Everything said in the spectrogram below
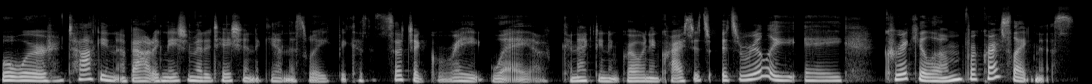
Well, we're talking about Ignatian meditation again this week because it's such a great way of connecting and growing in Christ. It's it's really a curriculum for Christlikeness.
